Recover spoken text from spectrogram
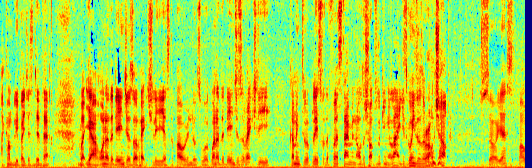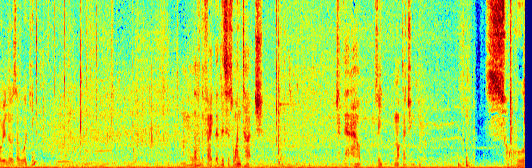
I can't believe I just did that. But yeah, one of the dangers of actually, yes, the power windows work. One of the dangers of actually coming to a place for the first time and all the shops looking alike is going to the wrong shop. So yes, power windows are working. And I love the fact that this is one touch. Check that out. See, I'm not touching. So cool.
